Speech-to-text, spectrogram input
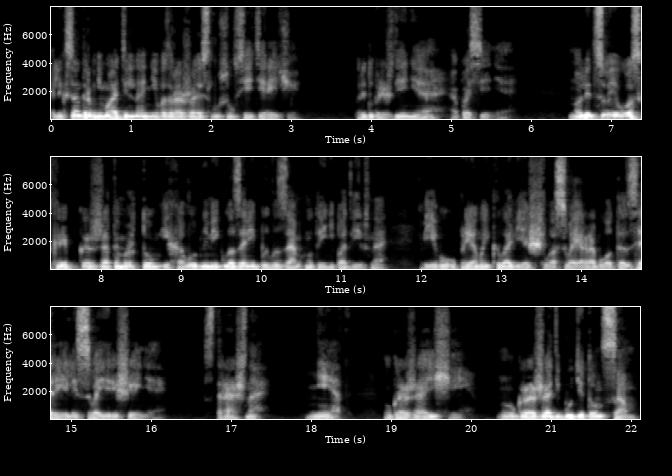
Александр внимательно, не возражая, слушал все эти речи. предупреждение, опасение. Но лицо его с крепко сжатым ртом и холодными глазами было замкнуто и неподвижно. В его упрямой голове шла своя работа, зрели свои решения. Страшно? Нет. Угрожающий? Угрожать будет он сам.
